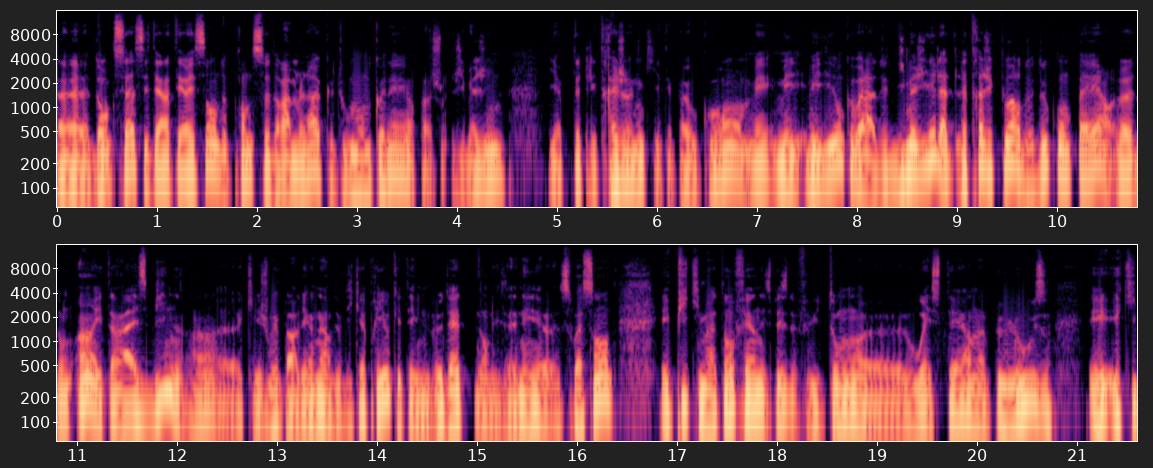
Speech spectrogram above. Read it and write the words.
Euh, donc ça, c'était intéressant de prendre ce drame-là que tout le monde connaît, enfin j'imagine. Il y a peut-être les très jeunes qui n'étaient pas au courant, mais, mais, disons que voilà, d'imaginer la, trajectoire de deux compères, euh, dont un est un has-been, hein, euh, qui est joué par Leonardo DiCaprio, qui était une vedette dans les années euh, 60, et puis qui maintenant fait un espèce de feuilleton euh, western un peu loose, et, et qui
